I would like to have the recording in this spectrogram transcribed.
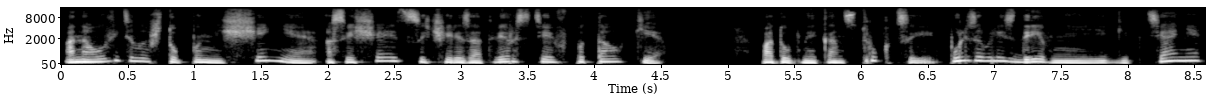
она увидела, что помещение освещается через отверстие в потолке, Подобной конструкцией пользовались древние египтяне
